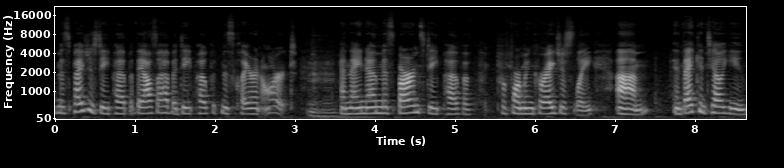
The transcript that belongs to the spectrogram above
Miss Paige's deep hope, but they also have a deep hope with Miss Claire in art, and they know Miss Burns' deep hope of performing courageously, um, and they can tell you,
